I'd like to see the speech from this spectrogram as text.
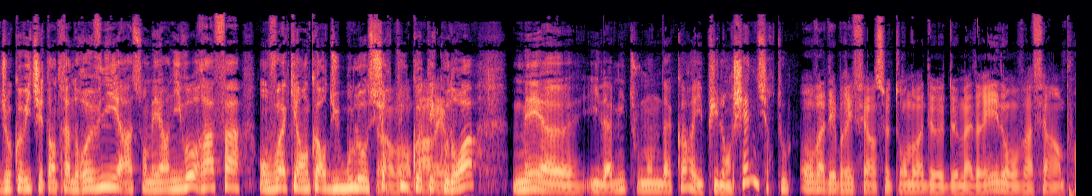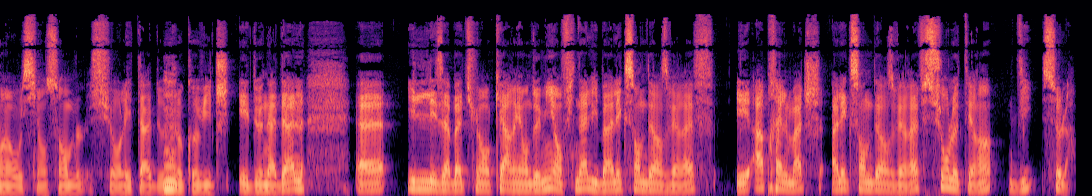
Djokovic est en train de revenir à son meilleur niveau. Rafa on voit qu'il y a encore du boulot surtout côté coup droit, mais euh, il a mis tout le monde d'accord et puis il enchaîne surtout. On va débriefer hein, ce tournoi de, de Madrid. On va faire un point aussi ensemble sur l'état de Djokovic et de Nadal. Euh, il les a battus en quart et en demi. En finale, il bat Alexander Zverev. Et après le match, Alexander Zverev, sur le terrain, dit cela.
